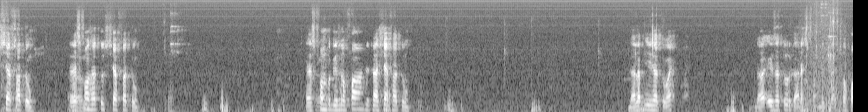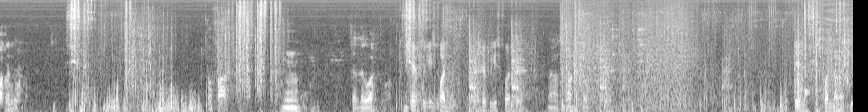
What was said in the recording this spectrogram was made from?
Chef satu. Respon satu, chef satu. Okay. Respon pergi sofa, dekat chef satu. Dalam A satu eh. Dalam A satu dekat respon dekat sofa satu. Sofa. Hmm. Tak tahu ah. Chef pergi spawn. Chef pergi spawn. Ha, spawn satu. Okay, spawn dah mati.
